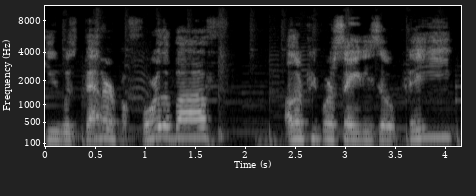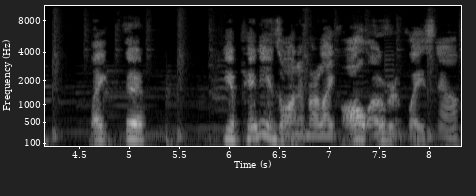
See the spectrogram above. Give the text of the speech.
he was better before the buff. Other people are saying he's OP. Like, the, the opinions on him are, like, all over the place now.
